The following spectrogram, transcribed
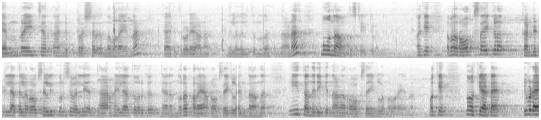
ടെമ്പറേച്ചർ ആൻഡ് പ്രഷർ എന്ന് പറയുന്ന കാര്യത്തിലൂടെയാണ് നിലനിൽക്കുന്നത് എന്നാണ് മൂന്നാമത്തെ സ്റ്റേറ്റ്മെന്റ് ഓക്കെ അപ്പോൾ റോക്ക് സൈക്കിൾ കണ്ടിട്ടില്ലാത്ത അല്ലെങ്കിൽ റോക്ക് സൈക്കിളിനെ കുറിച്ച് വലിയ ധാരണയില്ലാത്തവർക്ക് ഞാൻ ഒന്നുകൂടെ പറയാം. റോക്ക് സൈക്കിൾ എന്താണെന്ന് ഈ തന്നിരിക്കുന്നതാണ് റോക്ക് സൈക്കിൾ എന്ന് പറയുന്നത്. ഓക്കെ നോക്കിയാട്ടെ. ഇവിടെ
